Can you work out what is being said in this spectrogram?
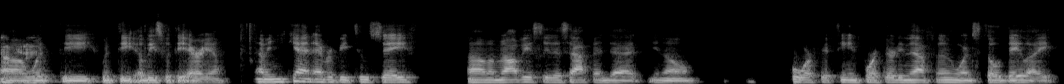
uh, with the with the at least with the area. I mean, you can't ever be too safe. Um, I mean, obviously this happened at you know 4:15, 4:30 in the afternoon when it's still daylight.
